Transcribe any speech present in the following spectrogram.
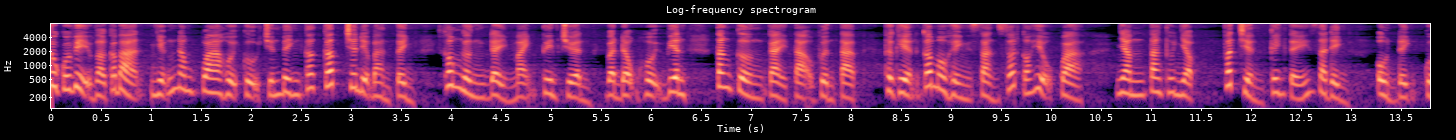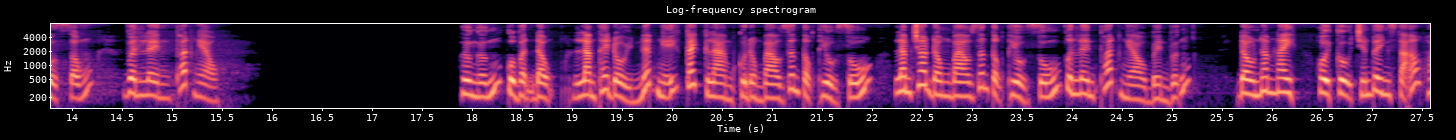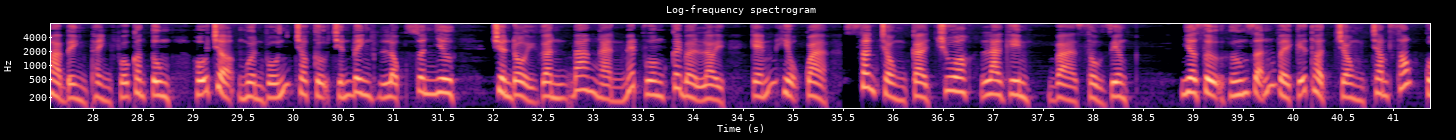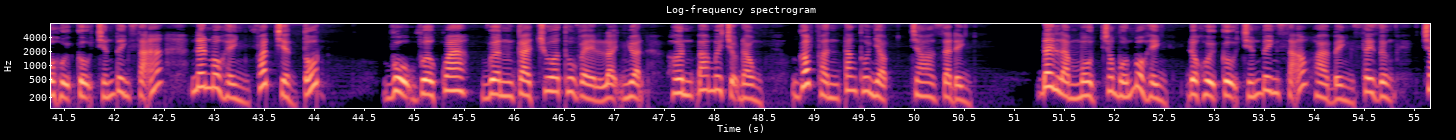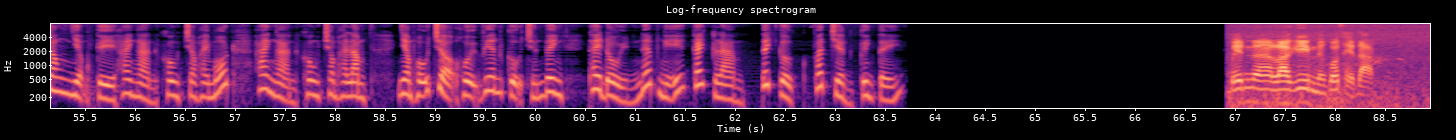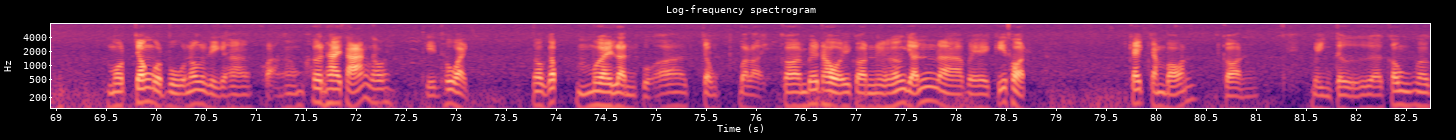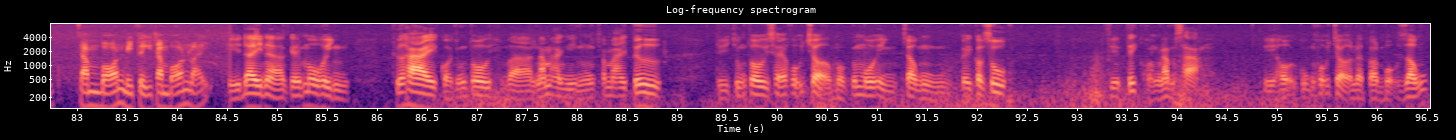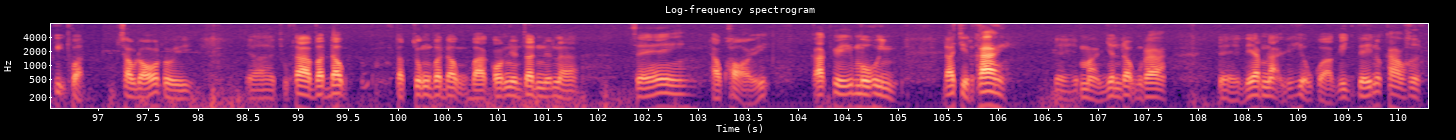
Thưa quý vị và các bạn, những năm qua Hội cựu chiến binh các cấp trên địa bàn tỉnh không ngừng đẩy mạnh tuyên truyền, vận động hội viên tăng cường cải tạo vườn tạp, thực hiện các mô hình sản xuất có hiệu quả nhằm tăng thu nhập, phát triển kinh tế gia đình, ổn định cuộc sống, vươn lên thoát nghèo. Hưởng ứng của vận động làm thay đổi nếp nghĩ cách làm của đồng bào dân tộc thiểu số, làm cho đồng bào dân tộc thiểu số vươn lên thoát nghèo bền vững. Đầu năm nay, Hội cựu chiến binh xã Hòa Bình, thành phố Con Tum hỗ trợ nguồn vốn cho cựu chiến binh Lộc Xuân Như chuyển đổi gần 3.000 m2 cây bời lời kém hiệu quả sang trồng cà chua, la ghim và sầu riêng. Nhờ sự hướng dẫn về kỹ thuật trồng chăm sóc của Hội cựu chiến binh xã nên mô hình phát triển tốt. Vụ vừa qua, vườn cà chua thu về lợi nhuận hơn 30 triệu đồng, góp phần tăng thu nhập cho gia đình. Đây là một trong bốn mô hình được Hội cựu chiến binh xã Hòa Bình xây dựng trong nhiệm kỳ 2021-2025 nhằm hỗ trợ hội viên cựu chiến binh thay đổi nếp nghĩ cách làm tích cực phát triển kinh tế. Bên à, La Ghim thì có thể đạt một trong một vụ nó chỉ à, khoảng hơn 2 tháng thôi thì thu hoạch nó gấp 10 lần của trồng bà lời. Còn bên hội còn hướng dẫn là về kỹ thuật, cách chăm bón, còn mình tự ờ, công ờ, chăm bón, mình tự chăm bón lấy. Thì đây là cái mô hình thứ hai của chúng tôi và năm 2024 thì chúng tôi sẽ hỗ trợ một cái mô hình trồng cây cao su diện tích khoảng 5 sào thì hội cũng hỗ trợ là toàn bộ giống kỹ thuật sau đó rồi ờ, chúng ta vận động tập trung vận động bà con nhân dân nên là sẽ học hỏi các cái mô hình đã triển khai để mà nhân rộng ra để đem lại cái hiệu quả kinh tế nó cao hơn.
